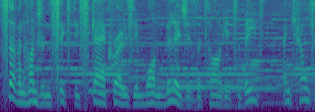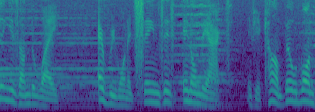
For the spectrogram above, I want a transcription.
Seven hundred and sixty scarecrows in one village is the target to beat, and counting is underway. Everyone, it seems, is in on the act. If you can't build one,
